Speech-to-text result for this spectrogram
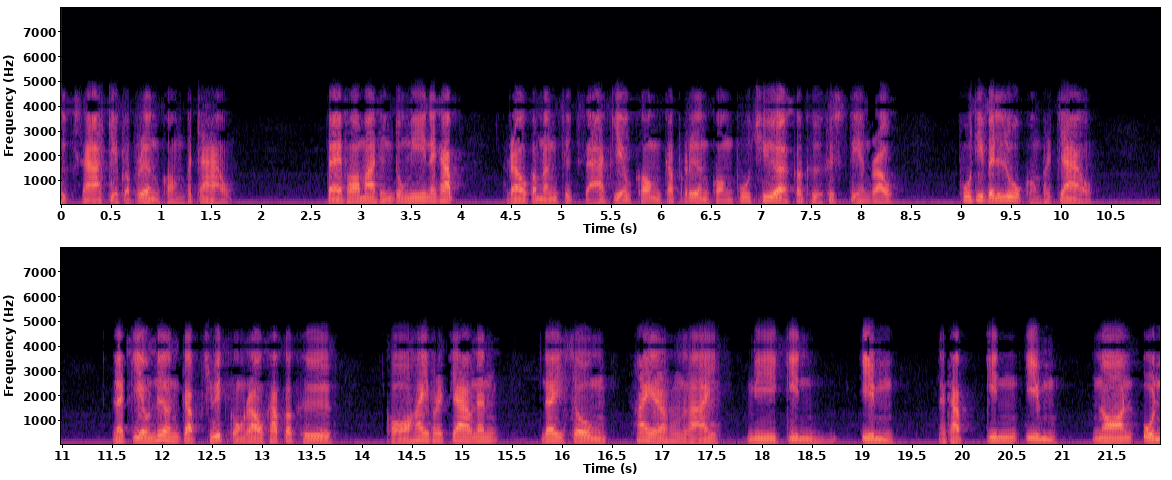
ศึกษาเกี่ยวกับเรื่องของพระเจ้า แต่พอมาถึงตรงนี้นะครับ เรากำลังศึกษาเกี่ยวข้องกับเรื่องของผู้เชื่อก็คือคริสเตียนเรา ผู้ที่เป็นลูกของพระเจ้า และเกี่ยวเนื่องกับชีวิตของเราครับก็คือ ขอให้พระเจ้านั้นได้ทรงให้เราทั้งหลายมีกินอิ่มนะครับ กินอิ่ม นอนอุ่น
